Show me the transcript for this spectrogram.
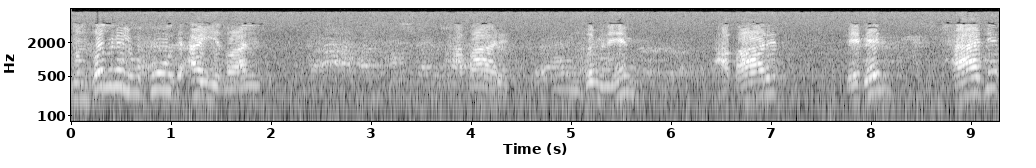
من ضمن الوفود أيضا عطارد. من ضمنهم عطارد ابن حاجب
